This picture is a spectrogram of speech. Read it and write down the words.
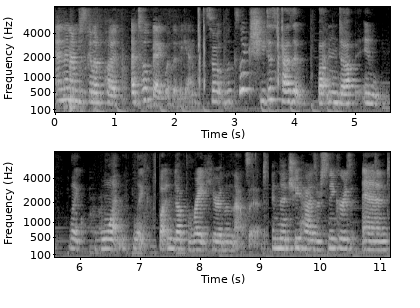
And then I'm just gonna put a tote bag with it again. So it looks like she just has it buttoned up in like one, like buttoned up right here and then that's it. And then she has her sneakers and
